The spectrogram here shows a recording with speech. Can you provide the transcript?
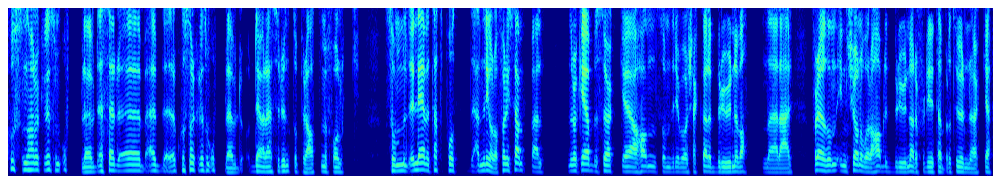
hvordan har dere liksom opplevd ser, eh, eh, Hvordan har dere liksom opplevd det å reise rundt og prate med folk som lever tett på endringer? Da? For eksempel når dere besøker han som driver og sjekker det brune vannet der. For det er jo sånn innsjøene våre har blitt brunere fordi temperaturen øker.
